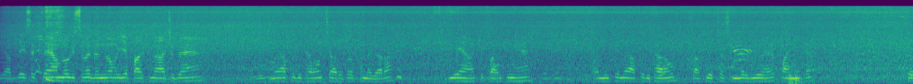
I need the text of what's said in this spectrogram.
ये आप देख सकते हैं हम लोग इस समय गंगा मैया पार्क में आ चुके हैं। मैं आपको दिखा रहा हूँ चारों तरफ़ का नज़ारा। ये यहाँ की पार्किंग है और नीचे मैं आपको दिखा रहा हूँ, काफ़ी अच्छा सुंदर व्यू है पानी का। तो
